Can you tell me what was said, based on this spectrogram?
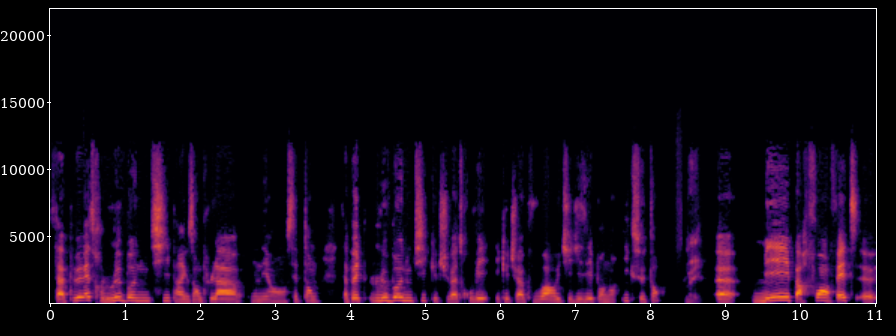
Ça peut être le bon outil, par exemple, là, on est en septembre, ça peut être le bon outil que tu vas trouver et que tu vas pouvoir utiliser pendant X temps. Oui. Mais parfois, en fait, euh,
